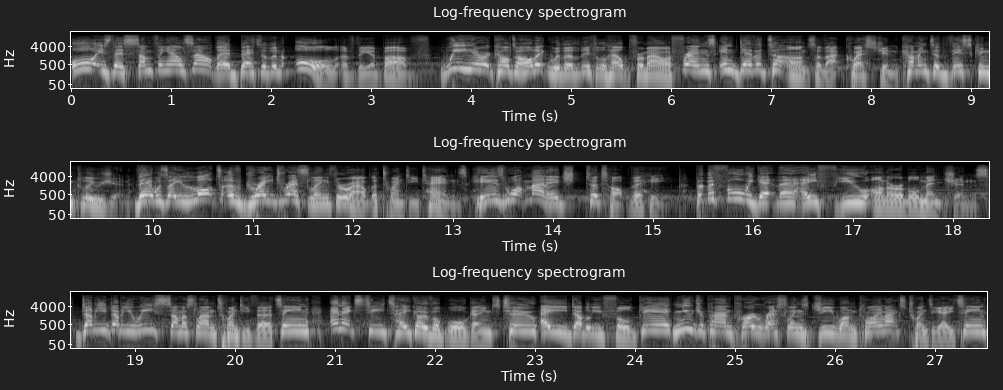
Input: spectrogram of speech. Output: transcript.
Or is there something else out there better than all of the above? We here at Cultaholic, with a little help from our friends, endeavoured to answer that question, coming to this conclusion. There was a lot of great wrestling throughout the 2010s. Here's what managed to top the heap. But before we get there, a few honourable mentions. WWE SummerSlam 2013, NXT TakeOver WarGames 2, AEW Full Gear, New Japan Pro Wrestling's G1 Climax 2018,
